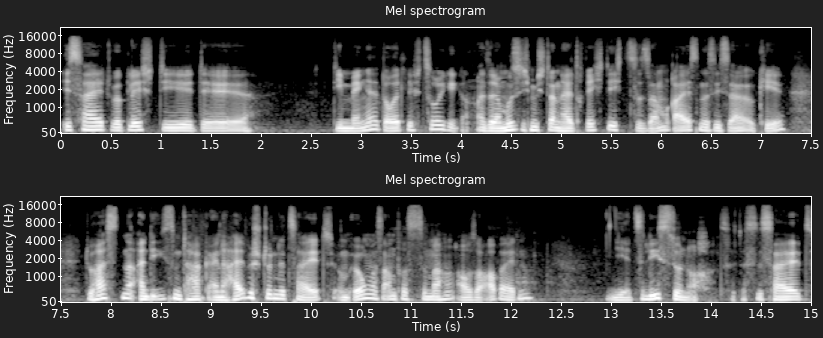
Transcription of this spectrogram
ist halt wirklich die, die, die Menge deutlich zurückgegangen. Also da muss ich mich dann halt richtig zusammenreißen, dass ich sage, okay, du hast ne- an diesem Tag eine halbe Stunde Zeit, um irgendwas anderes zu machen, außer arbeiten. Jetzt liest du noch. Das ist halt,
